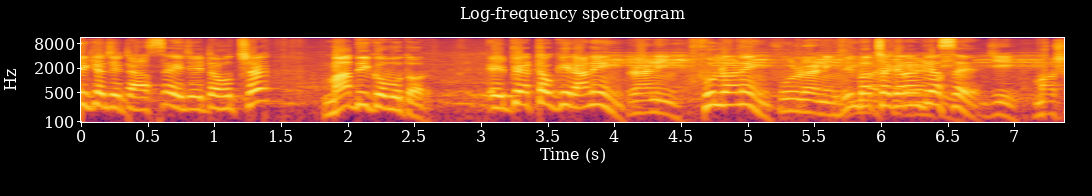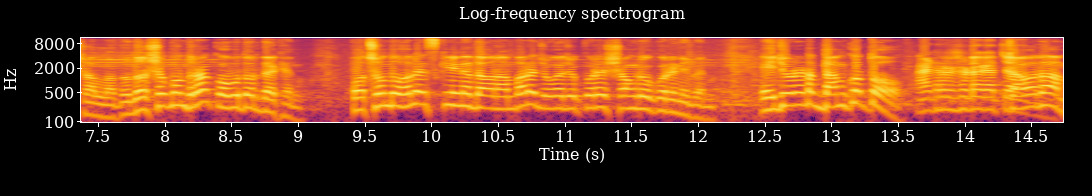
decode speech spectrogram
দিকে যেটা আছে এই যে এটা হচ্ছে মাদি কবুতর। এই পেয়ারটাও কি running running full running full running ডিম বাচ্চা গ্যারান্টি আছে? জি। মাশাল্লাহ তো দর্শক বন্ধুরা কবুতর দেখেন। পছন্দ হলে স্ক্রিনে দেওয়া নাম্বারে যোগাযোগ করে সংগ্রহ করে নেবেন। এই জোড়াটার দাম কত? আঠারোশো টাকা চাওয়া দাম?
